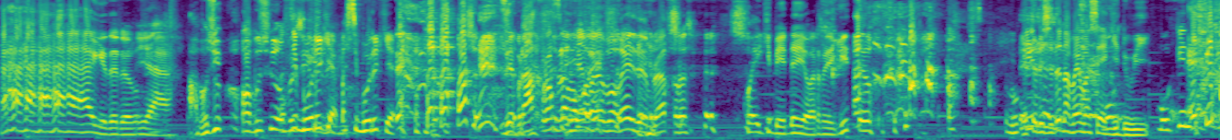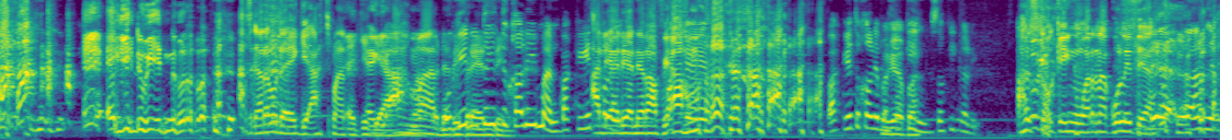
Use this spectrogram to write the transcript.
hahaha gitu dong. Iya. Apa sih? Apa sih? Apa Pasti sih? burik ya, pasti burik ya. Zebra cross lah Iya, pokoknya. pokoknya zebra cross. Kok Iki beda ya warnanya gitu. Itu di situ namanya masih Egi Dwi. Mungkin Egi Dwi Nur. Sekarang udah Egi Ahmad. Egi, Egi Ahmad. udah mungkin itu itu kali man, pakai itu. kali. Adik-adikannya Raffi Ahmad. Pakai itu kali Pakai Pakai apa? stocking, stocking kali. Ah, stocking warna kulit ya. Iya, aneh.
